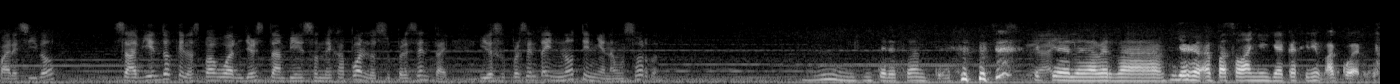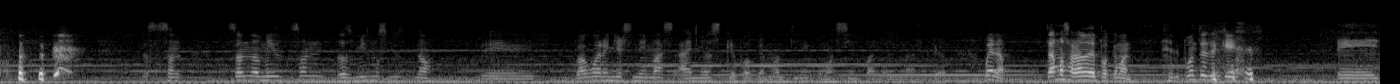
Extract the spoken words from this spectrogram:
parecido, sabiendo que los Power Rangers también son de Japón, los Super Sentai, y los Super Sentai no tenían a un Sordon. Mm, interesante. Es que la verdad, ya ha pasado años y ya casi ni me acuerdo. Son son los mismos son los mismos no eh, Power Rangers tiene más años que Pokémon tiene como 5 años más creo bueno estamos hablando de Pokémon. El punto es de que eh,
